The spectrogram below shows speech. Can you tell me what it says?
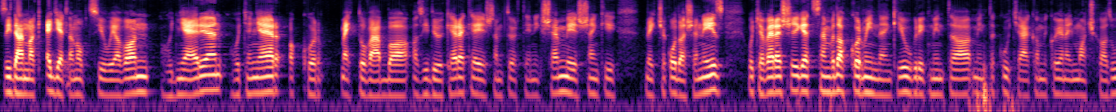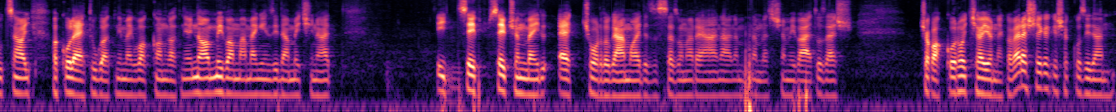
Zidánnak egyetlen opciója van, hogy nyerjen, hogyha nyer, akkor megy tovább az idő kereke, és nem történik semmi, és senki még csak oda se néz. Hogyha vereséget szenved, akkor mindenki ugrik, mint a, mint a kutyák, amikor jön egy macska az utcán, hogy akkor lehet ugatni, meg vakkangatni, hogy na, mi van már megint Zidán, mit csinált. Így szép, szép csöndben egy csordogál majd ez a szezon a Reálnál, nem, nem lesz semmi változás. Csak akkor, hogyha jönnek a vereségek, és akkor Zidán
